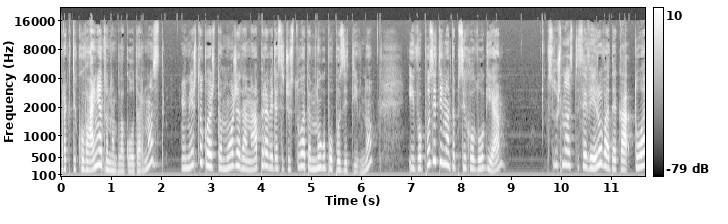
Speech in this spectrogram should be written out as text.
Практикувањето на благодарност е нешто кое што може да направи да се чувствувате многу попозитивно и во позитивната психологија Всушност се верува дека тоа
